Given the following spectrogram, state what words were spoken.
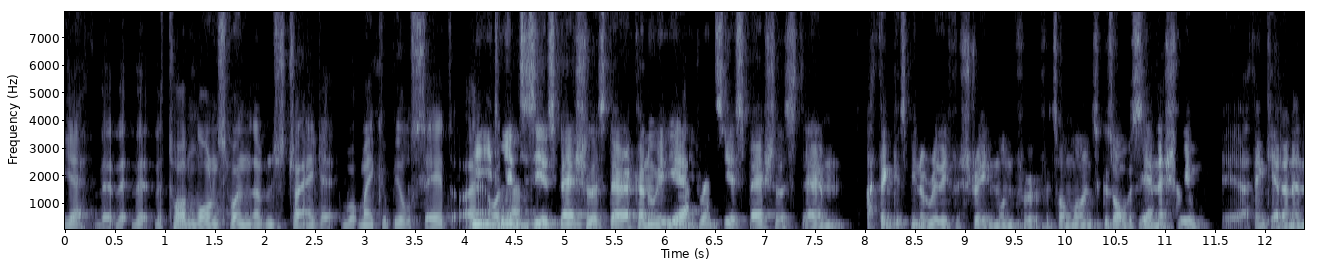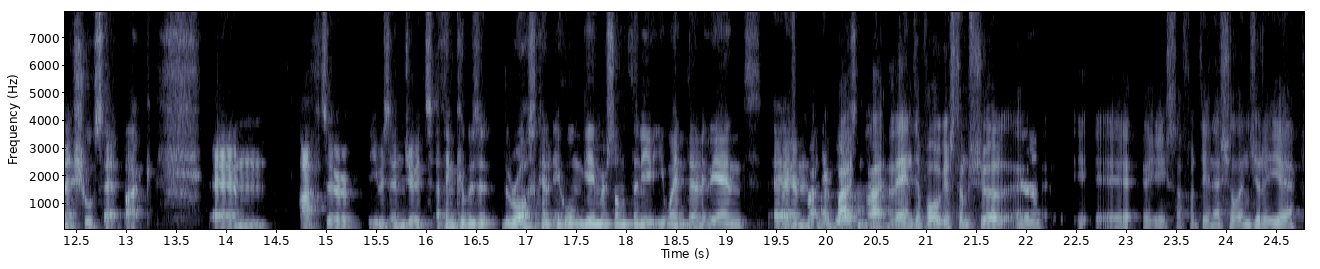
yeah, the, the the Tom Lawrence one. I'm just trying to get what Michael Beale said. Uh, he, went him. to see a specialist, Derek. I know he, yeah. he went to see a specialist. Um, I think it's been a really frustrating one for, for Tom Lawrence because obviously yeah. initially, I think he had an initial setback um, after he was injured. I think it was at the Ross County home game or something. He, he went down at the end. Um, back, back, back, at the end of August, I'm sure. Yeah. Uh, he, he, suffered the initial injury. Yeah.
